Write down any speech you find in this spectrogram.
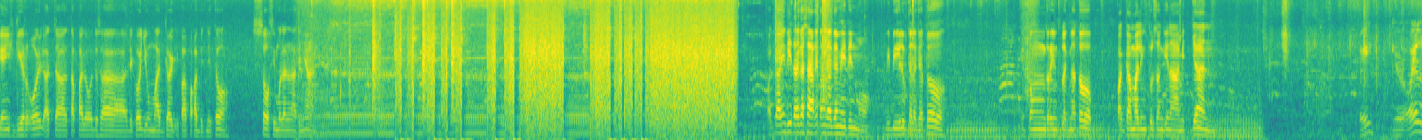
change gear oil at uh, tapalodo sa likod yung mudguard ipapakabit nito. So, simulan na natin yan. Pagka hindi talaga sakit ang gagamitin mo, bibilog talaga to. Itong drain plug na to, pagka maling tools ang ginamit dyan. Okay, gear oil.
